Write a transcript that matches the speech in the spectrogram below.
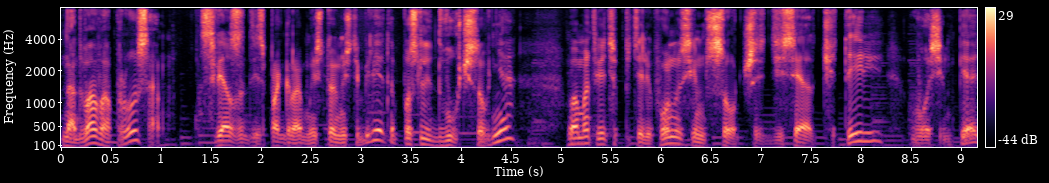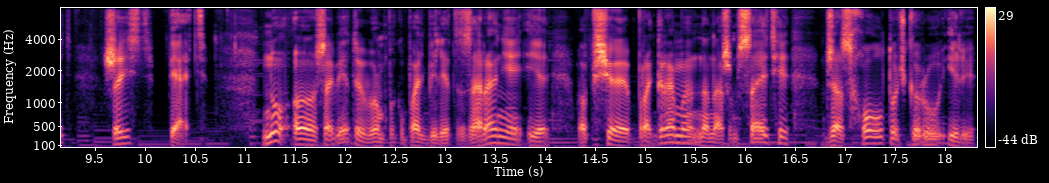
На два вопроса, связанные с программой стоимости билета, после двух часов дня вам ответят по телефону 764 8565. Ну, э, советую вам покупать билеты заранее. И вообще программа на нашем сайте jazzhall.ru или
